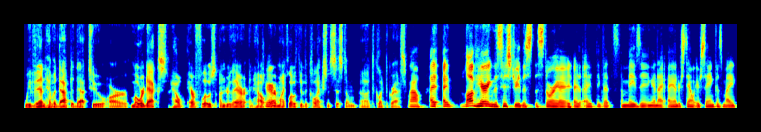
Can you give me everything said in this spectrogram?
we then have adapted that to our mower decks, how air flows under there, and how sure. air might flow through the collection system uh, to collect the grass. Wow, I, I love hearing this history, this this story. I I, I think that's amazing, and I, I understand what you're saying because my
